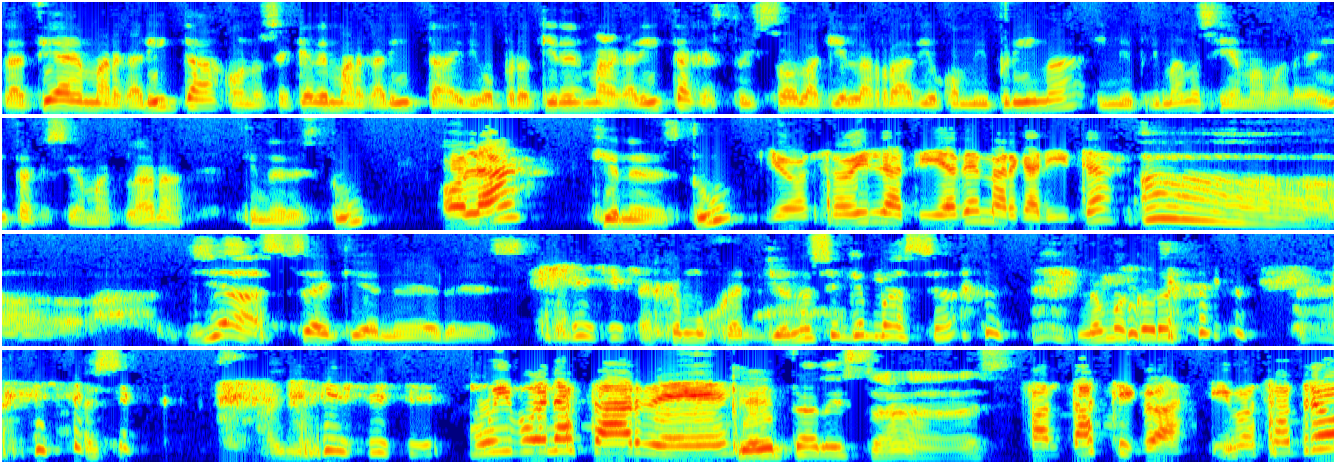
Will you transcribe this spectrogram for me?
la tía de Margarita o no sé qué de Margarita. Y digo, ¿pero quién es Margarita? Que estoy solo aquí en la radio con mi prima y mi prima no se llama Margarita, que se llama Clara. ¿Quién eres tú? Hola, ¿Quién eres tú? yo soy la tía de Margarita. Ah, ya sé quién eres. Es que mujer, yo no sé qué pasa. No me acuerdo. Es-. Muy buenas tardes. ¿Qué tal estás? Fantástica. ¿Y vosotros?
